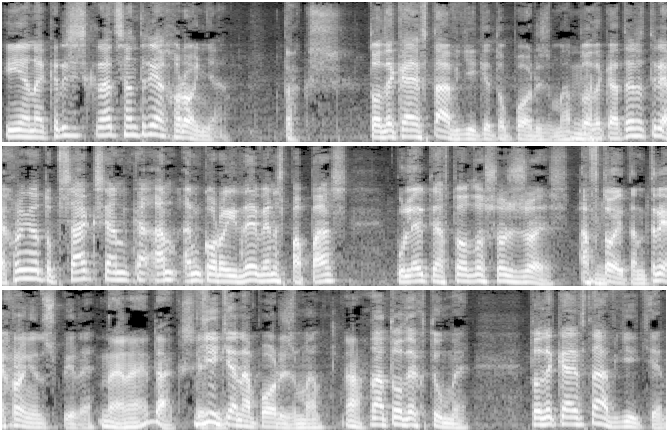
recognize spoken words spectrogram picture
Οι ανακρίσεις κράτησαν τρία χρόνια. Εντάξει. Το 17 βγήκε το πόρισμα. Ναι. Από το 14 τρία χρόνια να το ψάξει αν, αν, αν κοροϊδεύει ένας παπάς που λέει ότι αυτό εδώ σώζει ζωές. Αυτό ήταν. Τρία χρόνια τους πήρε. Ναι, ναι, εντάξει. Βγήκε ένα πόρισμα. Α. Να το δεχτούμε. Το 17 βγήκε.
